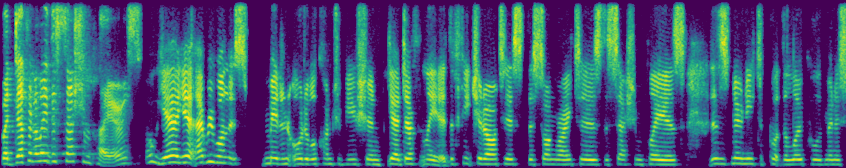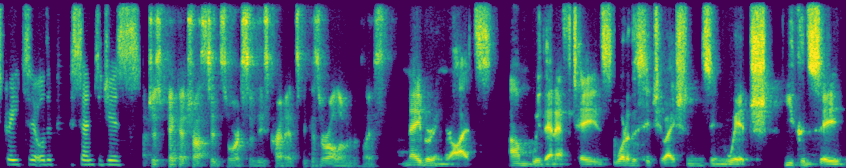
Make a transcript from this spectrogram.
but definitely the session players. Oh yeah, yeah. Everyone that's made an audible contribution, yeah, definitely. The featured artists, the songwriters, the session players. There's no need to put the local administrator or the percentages. Just pick a trusted source of these credits because they're all over the place. Neighboring rights um, with NFTs? What are the situations in which you could see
